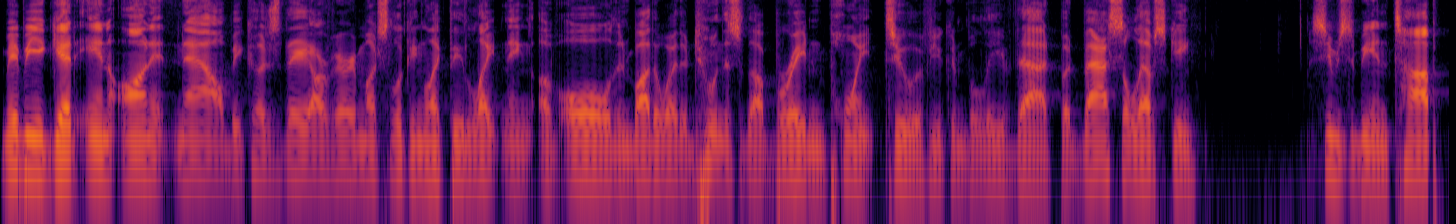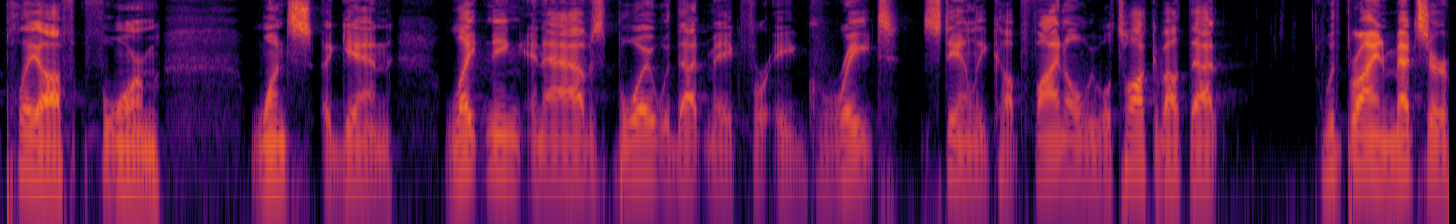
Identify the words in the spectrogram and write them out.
maybe you get in on it now because they are very much looking like the Lightning of old. And by the way, they're doing this without Brayden Point, too, if you can believe that. But Vasilevskiy seems to be in top playoff form once again. Lightning and Avs, boy, would that make for a great Stanley Cup final. We will talk about that with Brian Metzer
